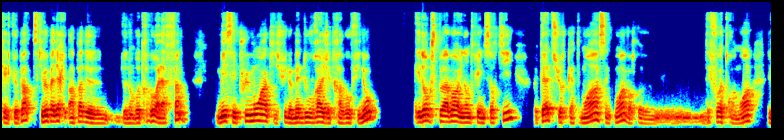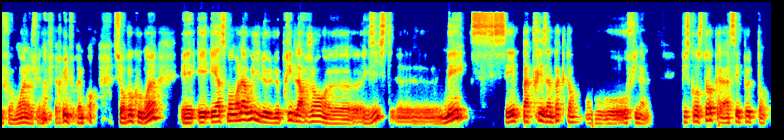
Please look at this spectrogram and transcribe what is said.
quelque part, ce qui ne veut pas dire qu'il n'y aura pas de, de nombreux travaux à la fin, mais c'est plus moi qui suis le maître d'ouvrage des travaux finaux. Et donc, je peux avoir une entrée et une sortie peut-être sur quatre mois, cinq mois, voire euh, des fois trois mois, des fois moins. Là, je viens d'en faire une vraiment sur beaucoup moins. Et, à ce moment-là, oui, le, prix de l'argent euh, existe, euh, mais c'est pas très impactant au, au final, puisqu'on stocke assez peu de temps.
